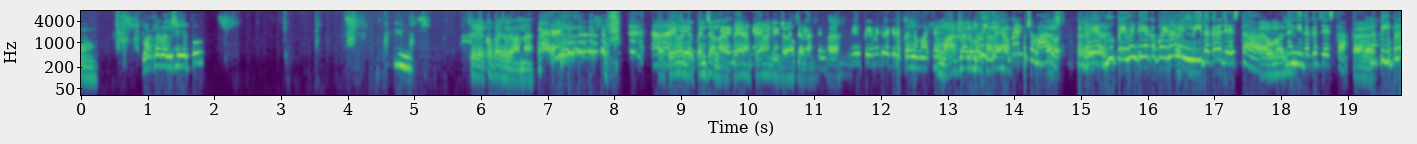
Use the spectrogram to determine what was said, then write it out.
ఉమ్. మాట్లాడే విషయం చెప్పు. చెప్పు, ఎక్కువ పైసలు కావన్నా పేమెంట్ పెంచన్నా పేమెంట్ ఇట్లా పెంచన్నా. ఆ. నేను పేమెంట్ దగ్గర ఎప్పుడన్నా మాట్లాడాను మాట్లాడలే నువ్వు పేమెంట్ ఇవ్వకపోయినా నేను నీ దగ్గర చేస్తా. నేను నీ దగ్గర చేస్తా. నా పిలుపుల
